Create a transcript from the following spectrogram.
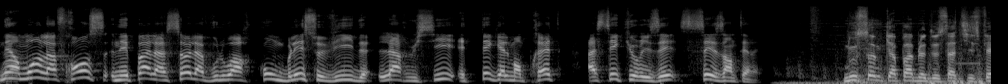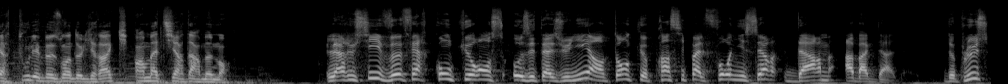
Néanmoins, la France n'est pas la seule à vouloir combler ce vide. La Russie est également prête à sécuriser ses intérêts. Nous sommes capables de satisfaire tous les besoins de l'Irak en matière d'armement. La Russie veut faire concurrence aux États-Unis en tant que principal fournisseur d'armes à Bagdad. De plus,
